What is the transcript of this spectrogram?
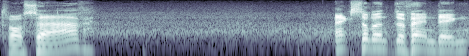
Trossard. Excellent defending.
